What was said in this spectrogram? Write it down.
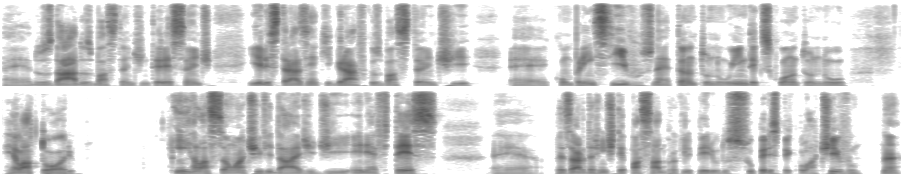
é, dos dados bastante interessante e eles trazem aqui gráficos bastante é, compreensivos, né? tanto no index quanto no relatório. Em relação à atividade de NFTs, é, apesar da gente ter passado por aquele período super especulativo, né?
